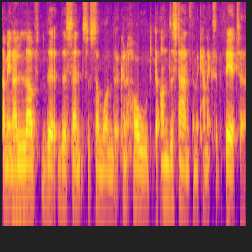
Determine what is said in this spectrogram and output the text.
I mean, I hmm. love the the sense of someone that can hold that understands the mechanics of a theatre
